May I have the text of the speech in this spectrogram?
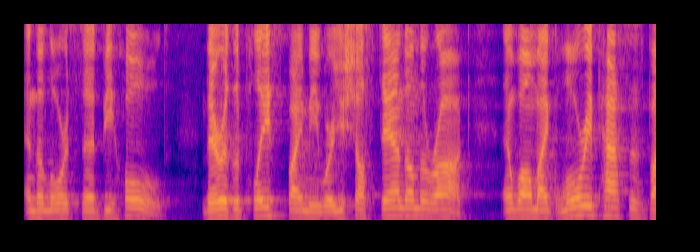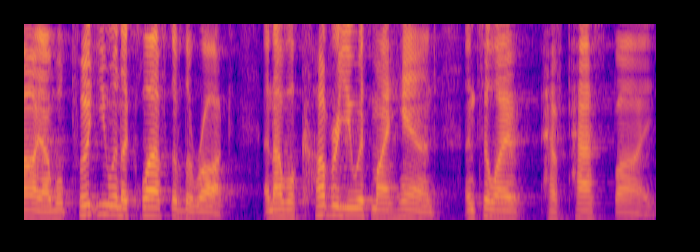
And the Lord said, Behold, there is a place by me where you shall stand on the rock, and while my glory passes by, I will put you in a cleft of the rock and I will cover you with my hand until I have passed by.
